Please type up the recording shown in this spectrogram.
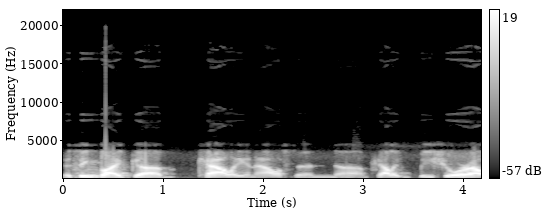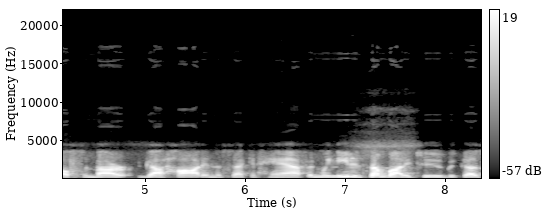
it seemed like uh, Callie and Allison, uh, Callie Beshore, Allison Bauer got hot in the second half, and we needed somebody to because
